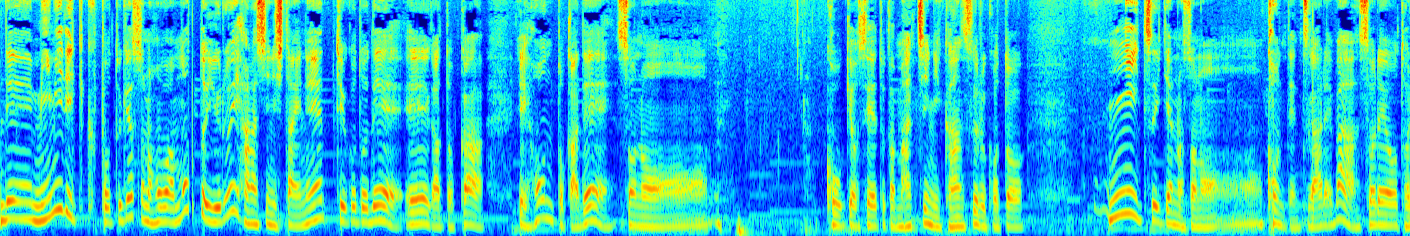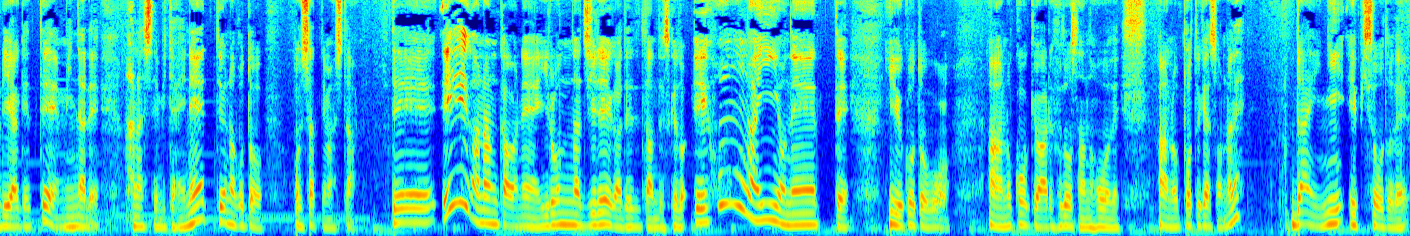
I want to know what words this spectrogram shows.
で、耳で聞くポッドキャストの方はもっと緩い話にしたいねっていうことで、映画とか絵本とかで、その、公共性とか街に関することについてのそのコンテンツがあれば、それを取り上げてみんなで話してみたいねっていうようなことをおっしゃってました。で、映画なんかはね、いろんな事例が出てたんですけど、絵本がいいよねっていうことを、あの、皇居ある不動産の方で、あの、ポッドキャストのね、第2エピソードで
